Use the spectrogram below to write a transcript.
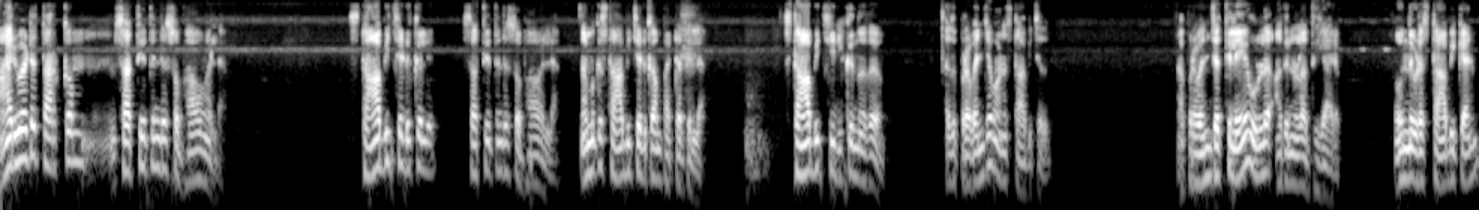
ആരുമായിട്ട് തർക്കം സത്യത്തിന്റെ സ്വഭാവമല്ല. സ്ഥാപിച്ചെടുക്കൽ സത്യത്തിന്റെ സ്വഭാവമല്ല. നമുക്ക് സ്ഥാപിച്ചെടുക്കാൻ പറ്റത്തില്ല. സ്ഥാപിച്ചിരിക്കുന്നത് അത് പ്രപഞ്ചമാണ് സ്ഥാപിച്ചത്. ആ പ്രപഞ്ചത്തിലേ ഉള്ള അതിനുള്ള അധികാരം. ഒന്നിവിടെ സ്ഥാപിക്കാനും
